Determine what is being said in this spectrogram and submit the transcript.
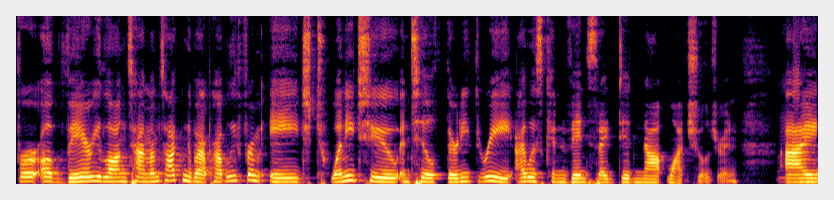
for a very long time. I'm talking about probably from age 22 until 33. I was convinced that I did not want children. Mm-hmm. I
